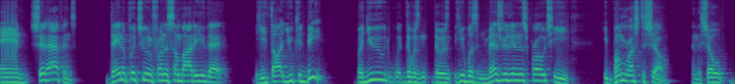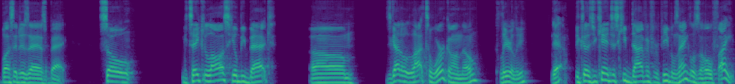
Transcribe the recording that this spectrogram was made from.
And shit happens. Dana put you in front of somebody that he thought you could beat, but you there was there was he wasn't measured in his approach. He he bum rushed the show, and the show busted his ass back. So you take your loss, he'll be back. Um, he's got a lot to work on though, clearly, Yeah. because you can't just keep diving for people's ankles the whole fight.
